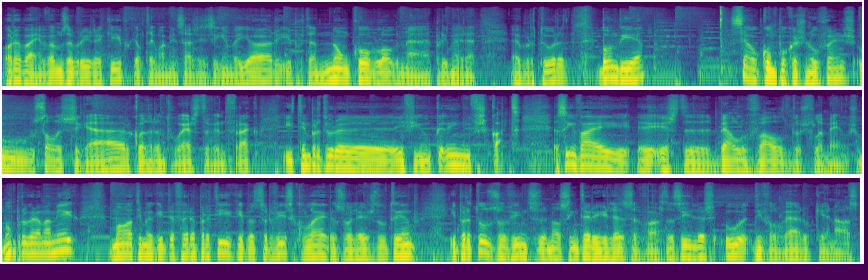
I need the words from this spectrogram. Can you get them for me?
Ora bem, vamos abrir aqui, porque ele tem uma mensagenzinha maior maior e, portanto, não coube logo na primeira abertura. Bom dia. Céu com poucas nuvens, o sol a chegar, quadrante oeste, vento fraco e temperatura, enfim, um bocadinho frescote. Assim vai eh, este belo Vale dos Flamengos. Bom programa, amigo. Uma ótima quinta-feira para ti, equipa de serviço, colegas, olheiros do tempo e para todos os ouvintes da nossa Interilhas, a voz das ilhas, o divulgar o que é nosso.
